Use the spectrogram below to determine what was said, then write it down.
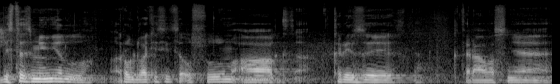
Vy jste zmínil rok 2008 a krizi, která vlastně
